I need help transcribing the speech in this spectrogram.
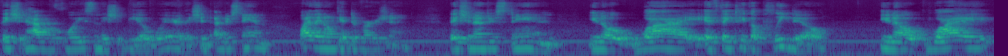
they should have a voice and they should be aware. They should understand why they don't get diversion. They should understand, you know, why if they take a plea deal, you know, why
